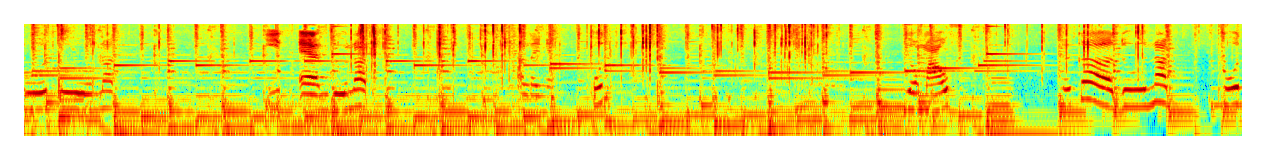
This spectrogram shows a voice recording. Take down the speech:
food do not eat and do not อะไรเนี่ย put your mouth แล้วก็ do not put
